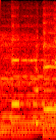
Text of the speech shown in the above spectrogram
oh you.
